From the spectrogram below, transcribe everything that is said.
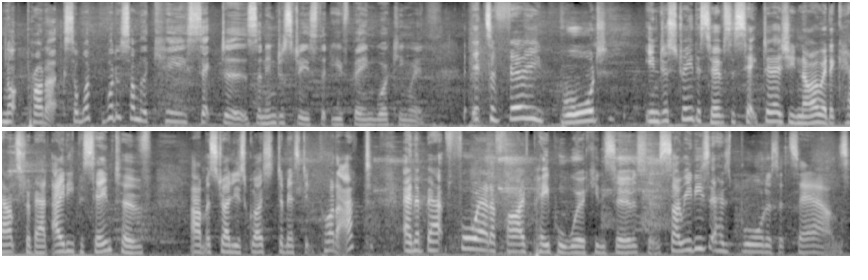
not products. So, what, what are some of the key sectors and industries that you've been working with? It's a very broad industry, the services sector. As you know, it accounts for about 80% of um, Australia's gross domestic product, and about four out of five people work in services. So it is as broad as it sounds.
